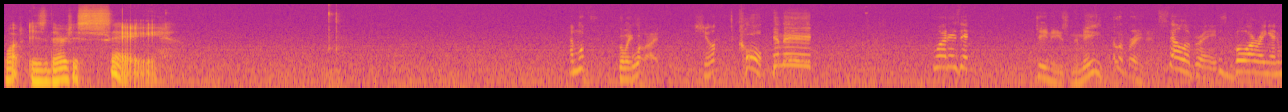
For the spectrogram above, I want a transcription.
What is there to say? And what? Going. Sure. Call Nimi! What is it? Genies Nimi. Celebrate it. Celebrate. It's boring and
